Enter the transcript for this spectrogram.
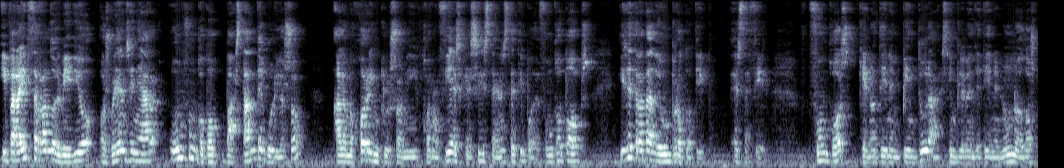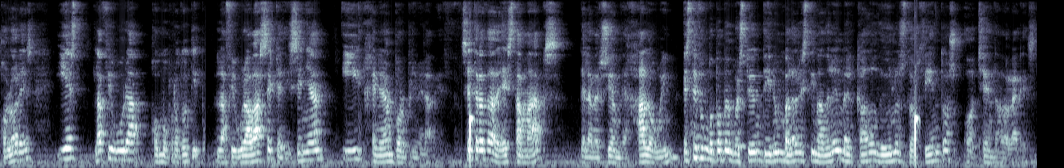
Y para ir cerrando el vídeo, os voy a enseñar un Funko Pop bastante curioso, a lo mejor incluso ni conocíais que existen este tipo de Funko Pops, y se trata de un prototipo, es decir, Funkos que no tienen pintura, simplemente tienen uno o dos colores, y es la figura como prototipo, la figura base que diseñan y generan por primera vez. Se trata de esta Max, de la versión de Halloween. Este Funko Pop en cuestión tiene un valor estimado en el mercado de unos 280 dólares.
